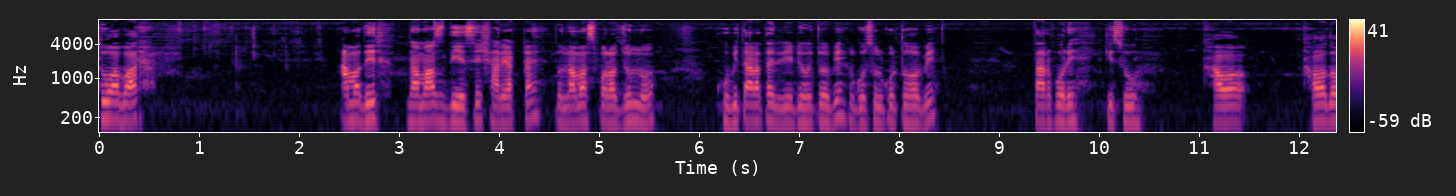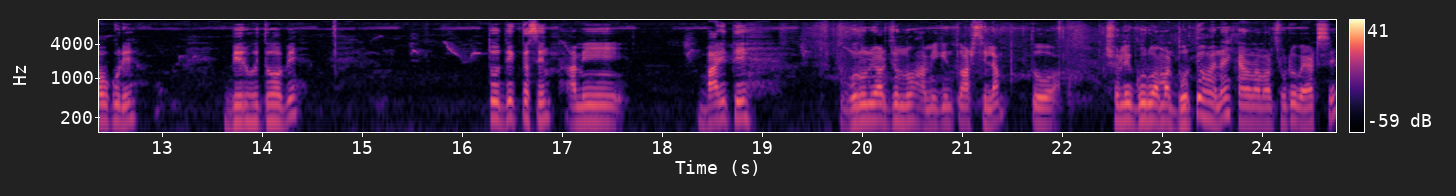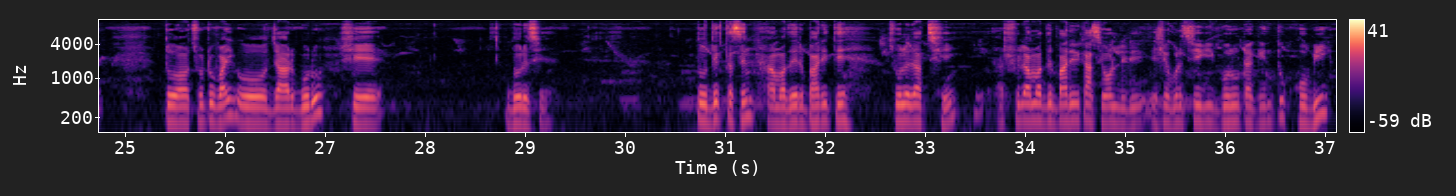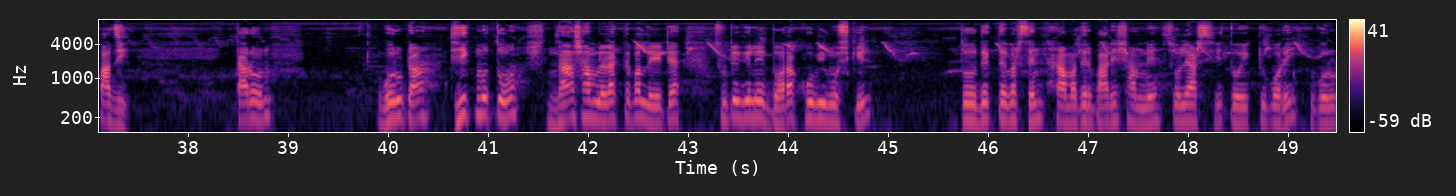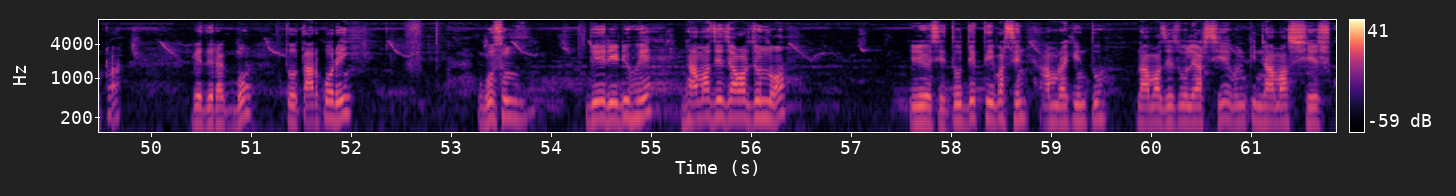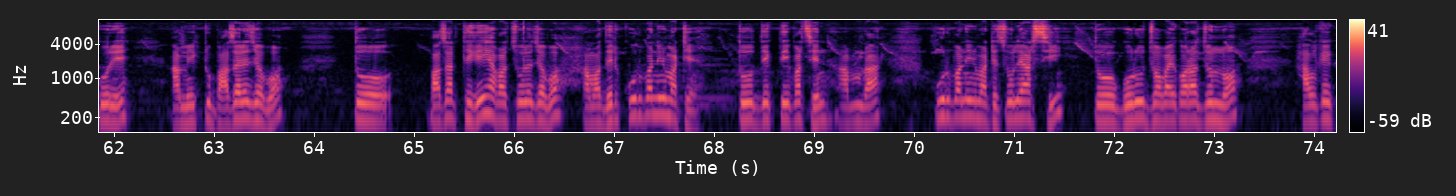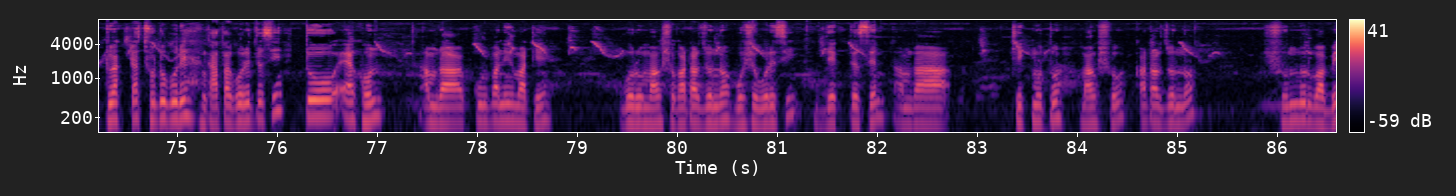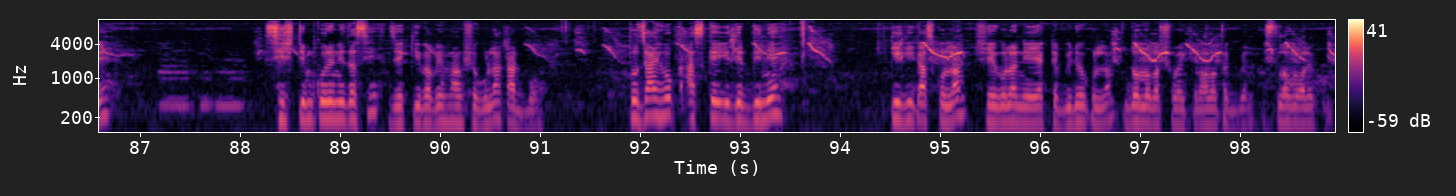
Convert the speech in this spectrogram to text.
তো আবার আমাদের নামাজ দিয়েছে সাড়ে আটটায়। তো নামাজ পড়ার জন্য খুবই তাড়াতাড়ি রেডি হতে হবে, গোসল করতে হবে। তারপরে কিছু খাওয়া খাওয়া দাওয়া করে বের হইতে হবে। তো দেখতেছেন, আমি বাড়িতে গরু নেওয়ার জন্য আমি কিন্তু আসছিলাম। তো আসলে গরু আমার ধরতে হয় নাই, কারণ আমার ছোটো ভাই আসছে। তো আমার ছোটো ভাই, ও যার গরু সে ধরেছে। তো দেখতেছেন, আমাদের বাড়িতে চলে যাচ্ছি। আসলে আমাদের বাড়ির কাছে অলরেডি এসে পড়েছে এই গরুটা কিন্তু খুবই পাজি। কারণ গরুটা ঠিক মতো না সামলে রাখতে পারলে এটা ছুটে গেলে ধরা খুবই মুশকিল। তো দেখতে পাচ্ছেন, আমাদের বাড়ির সামনে চলে আসছি। তো একটু পরেই গরুটা বেঁধে রাখব। তো তারপরেই গোসল দিয়ে রেডি হয়ে নামাজে যাওয়ার জন্য রেডি হয়েছি। তো দেখতেই পাচ্ছেন আমরা কিন্তু নামাজে চলে আসছি এমনকি নামাজ শেষ করে আমি একটু বাজারে যাব। তো বাজার থেকেই আবার চলে যাব আমাদের কুরবানির মাঠে। তো দেখতেই পাচ্ছেন আমরা কুরবানির মাঠে চলে আসছি। তো গরু জবাই করার জন্য হালকা একটু একটা ছোট করে গাঁথা করেতেছি। তো এখন আমরা কুরবানির মাঠে গরু মাংস কাটার জন্য বসে পড়েছি। দেখতেছেন, আমরা ঠিকমতো মাংস কাটার জন্য সুন্দরভাবে সিস্টেম করে নিতেছি যে কীভাবে মাংসগুলো কাটবো। তো যাই হোক, আজকে ঈদের দিনে কি কি কাজ করলাম সেগুলো নিয়ে একটা ভিডিও করলাম। ধন্যবাদ সবাইকে, ভালো থাকবেন। আসসালামু আলাইকুম।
